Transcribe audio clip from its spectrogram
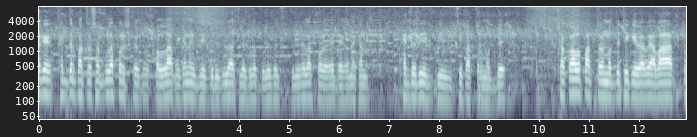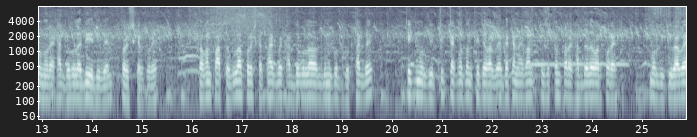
আগে খাদ্যের পাত্র সবগুলা পরিষ্কার করলাম। এখানে যে গুড়িগুলো আসলে ওগুলো তুলে ফেলছি। তুলে ফেলার পরে দেখুন এখন খাদ্য দিয়ে দিচ্ছি পাত্রর মধ্যে। সকল পাত্রর মধ্যে ঠিক এভাবে আবার পুনরায় খাদ্যগুলো দিয়ে দিবেন পরিষ্কার করে। তখন পাত্রগুলো পরিষ্কার থাকবে, খাদ্যগুলো একদম গুট গুট থাকবে। ঠিক মুরগি ঠিকঠাক মতন খেতে পারবে। দেখেন এখন কিছুক্ষণ পরে খাদ্য দেওয়ার পরে মুরগি কীভাবে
